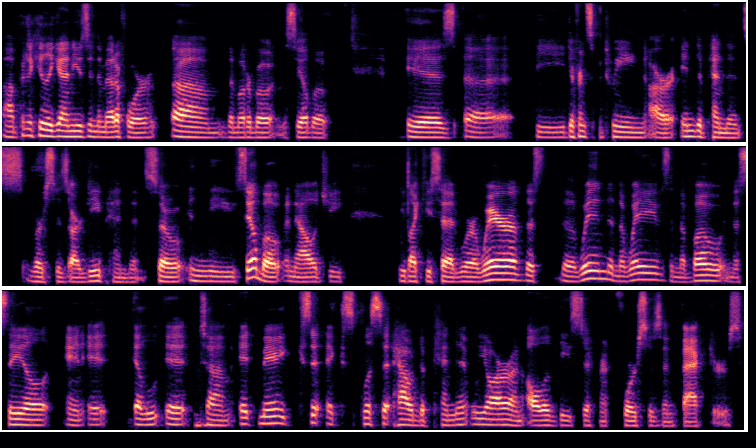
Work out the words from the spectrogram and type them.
uh, particularly again using the metaphor, um, the motorboat and the sailboat, is uh, the difference between our independence versus our dependence. So in the sailboat analogy, like you said, we're aware of the, the wind and the waves and the boat and the sail, and it it it, um, it makes it explicit how dependent we are on all of these different forces and factors.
